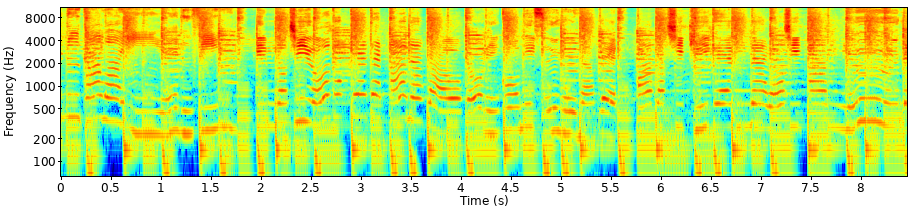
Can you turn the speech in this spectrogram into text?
える可愛いエルフィン。命をかけてあなたを虜にするなんて話危険なロジアンルーレ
